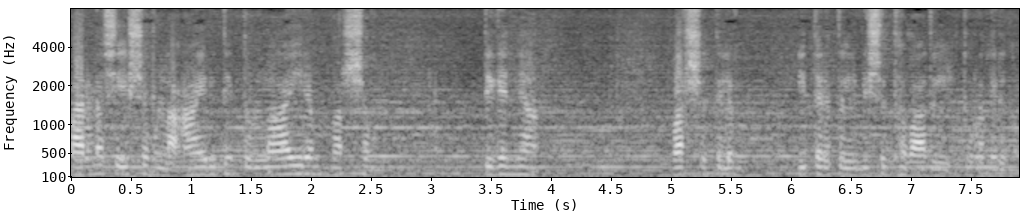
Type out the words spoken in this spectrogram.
മരണശേഷമുള്ള ആയിരത്തി തൊള്ളായിരം വർഷം തികഞ്ഞ വർഷത്തിലും ഇത്തരത്തിൽ വിശുദ്ധവാതിൽ തുറന്നിരുന്നു.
